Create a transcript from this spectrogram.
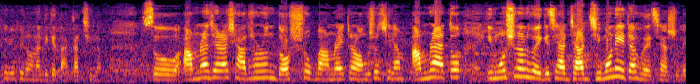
ফিরে ফিরে ওনার দিকে তাকাচ্ছিলাম। সো আমরা যারা সাধারণ দর্শক বা আমরা এটার অংশ ছিলাম, আমরা এত ইমোশনাল হয়ে গেছি আর যার জীবনে এটা হয়েছে আসলে,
